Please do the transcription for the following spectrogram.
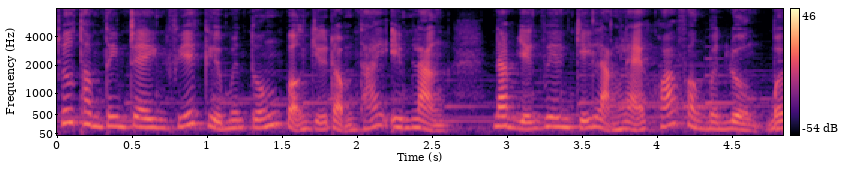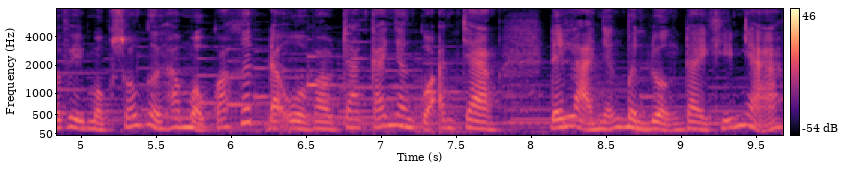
Trước thông tin trên, phía Kiều Minh Tuấn vẫn giữ động thái im lặng. Nam diễn viên chỉ lặng lẽ khóa phần bình luận bởi vì một số người hâm mộ quá khích đã ùa vào trang cá nhân của anh chàng, để lại những bình luận đầy khiếm nhã.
